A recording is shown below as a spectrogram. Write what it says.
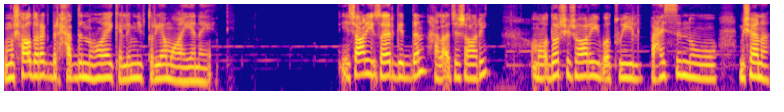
ومش هقدر أجبر حد إن هو يكلمني بطريقة معينة يعني. شعري قصير جدا حلقت شعري. ما أقدرش شعري يبقى طويل. بحس إنه مش أنا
